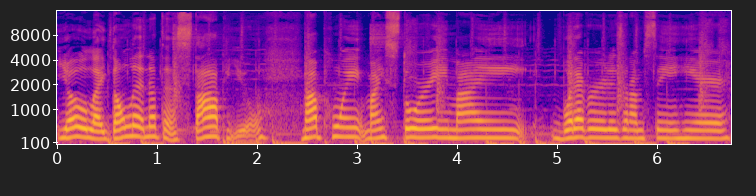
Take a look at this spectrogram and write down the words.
yo, like, don't let nothing stop you. My point, my story, my whatever it is that I'm saying here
